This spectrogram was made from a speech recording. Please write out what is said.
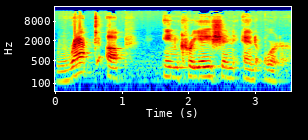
wrapped up in creation and order.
